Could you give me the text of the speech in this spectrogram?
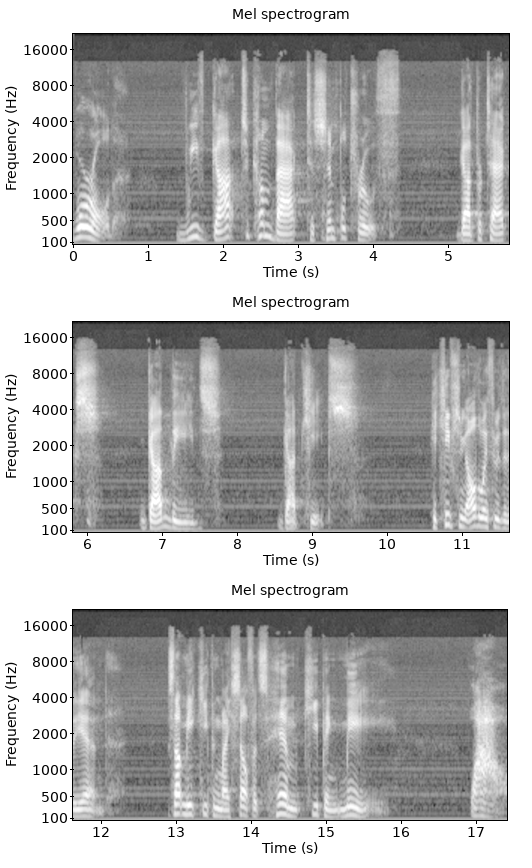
world, we've got to come back to simple truth God protects, God leads, God keeps. He keeps me all the way through to the end. It's not me keeping myself, it's Him keeping me. Wow.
